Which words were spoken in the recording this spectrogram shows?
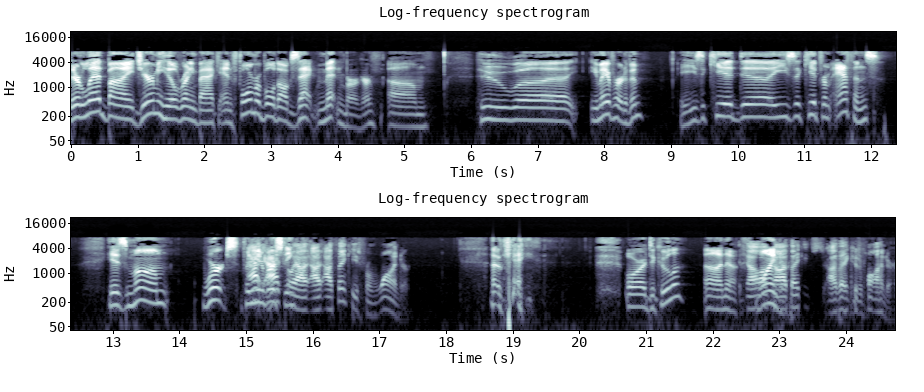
they're led by jeremy hill running back and former bulldog zach mettenberger um, who uh, you may have heard of him He's a kid. Uh, he's a kid from Athens. His mom works for the Ac- university. Actually, I, I, I think he's from Winder. okay. or Dacula? Uh, no. No, Winder. no, I think it's, I think it's Winder.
